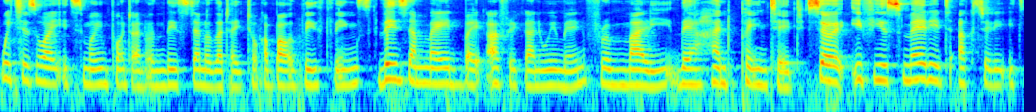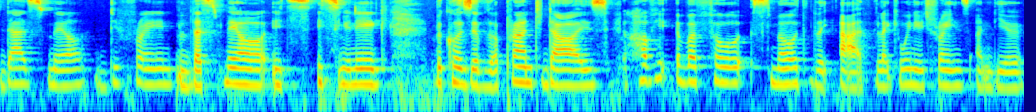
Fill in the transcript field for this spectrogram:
which is why it's more important on this channel that I talk about these things. These are made by African women from Mali. They're hand painted. So if you smell it, actually, it does smell different. The smell, it's it's unique because of the plant dyes. Have you ever felt smelled the earth, like when it rains and you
